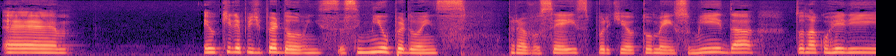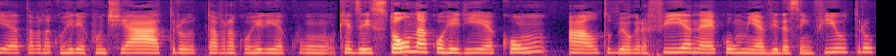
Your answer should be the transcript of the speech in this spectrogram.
É, eu queria pedir perdões, assim, mil perdões para vocês, porque eu tô meio sumida, tô na correria, tava na correria com teatro, tava na correria com. Quer dizer, estou na correria com a autobiografia, né, com Minha Vida Sem Filtro,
